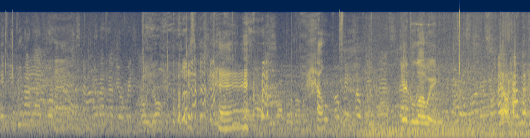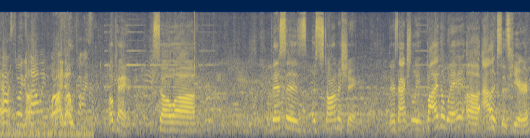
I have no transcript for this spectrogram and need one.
If you do not have your pass, if you do not have your written. Help. Okay, so your pass. You're glowing. I don't have my pass. Do I go that way? What do I do, guys? Okay, so uh, this is astonishing. There's actually, by the way, uh, Alex is here,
